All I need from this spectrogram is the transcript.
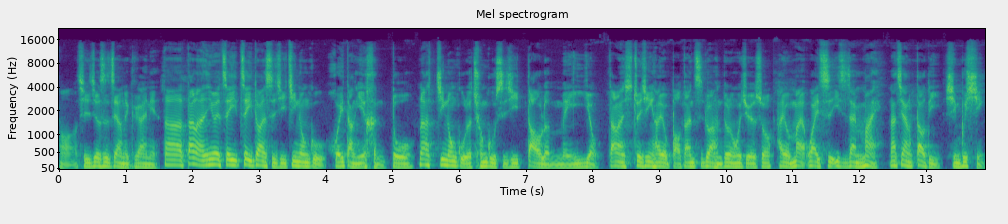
哦，其实就是这样的一个概念。那当然，因为这这一段时期金融股回档也很多。那金融股的存股时机到了没有？当然，最近还有保单之乱，很多人会觉得说还有卖外资一直在卖，那这样到底行不行？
